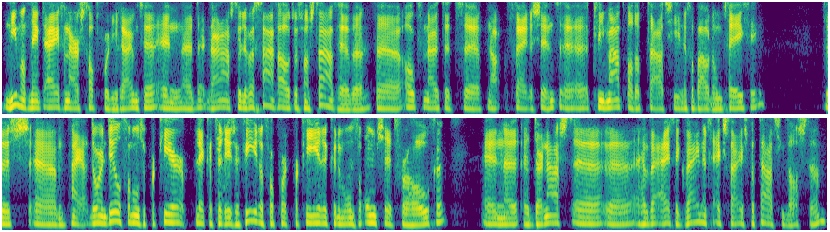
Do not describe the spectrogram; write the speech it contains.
niemand neemt eigenaarschap voor die ruimte. En uh, daarnaast willen we graag auto's van straat hebben. Ook vanuit het, nou, vrij recent, klimaatadaptatie in de gebouwde omgeving. Dus ehm, nou ja, door een deel van onze parkeerplekken te reserveren voor kort parkeren kunnen we onze omzet verhogen. En daarnaast hebben we eigenlijk weinig extra exploitatielasten.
